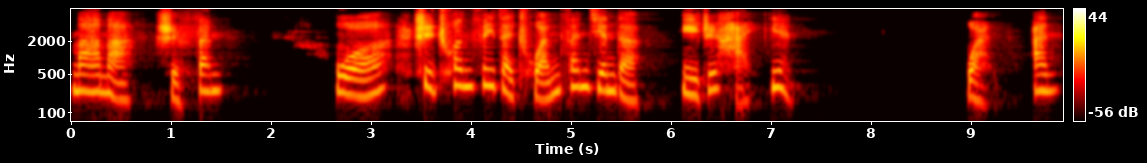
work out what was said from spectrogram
妈妈是帆，我是穿飞在船帆间的一只海燕。晚安。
